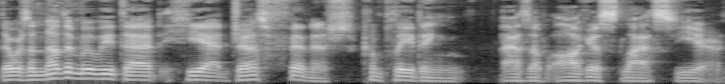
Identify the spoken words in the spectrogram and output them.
There was another movie that he had just finished completing as of August last year.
